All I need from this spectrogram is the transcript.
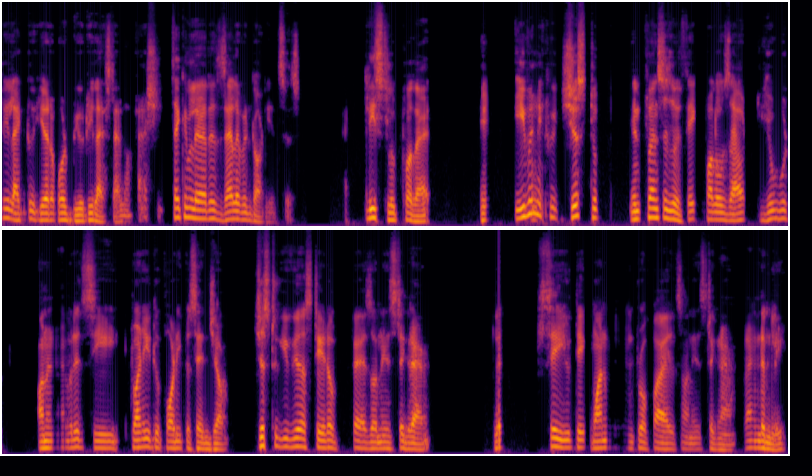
really like to hear about beauty, lifestyle, or fashion? Second layer is relevant audiences. At least look for that. Even if you just took influencers with fake follows out, you would on an average see 20 to 40% jump. Just to give you a state of affairs on Instagram, let's say you take 1 million profiles on Instagram randomly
